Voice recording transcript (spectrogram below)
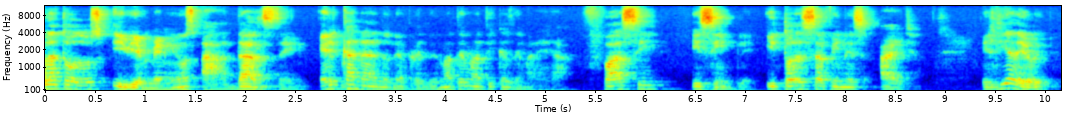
Hola a todos y bienvenidos a Danstein, el canal donde aprendes matemáticas de manera fácil y simple y todas afines a ella. El día de hoy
